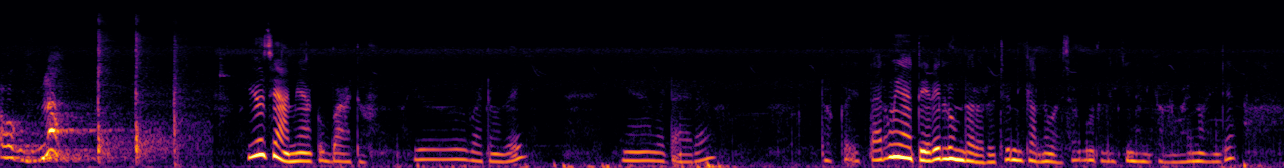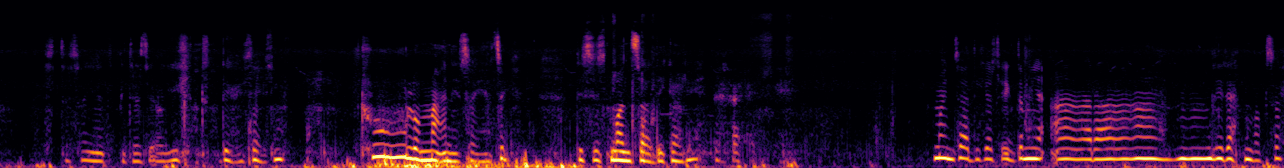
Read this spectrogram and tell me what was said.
अब घुमौँ ल। यो चाहिँ हामी आएको बाटो। यो बाटो हुँदै यहाँबाट आएर टक्क यता आएर यहाँ धेरै लुमडरहरू थियो निकाल्नु भएछ। गुरुले किन निकाल्नु भएन आइडिया यस्तो छ यहाँभित्र चाहिँ अघि देखाइसकेको छौँ। ठुलो माने छ यहाँ चाहिँ। This is Mansa Adhikari. मन्सा अधिकारी चाहिँ एकदम यहाँ आराम लिइराख्नु भएको छ।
